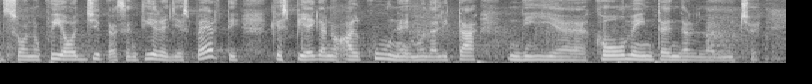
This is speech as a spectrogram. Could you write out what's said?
sono qui oggi per sentire gli esperti che spiegano alcune modalità di eh, come intendere la luce.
